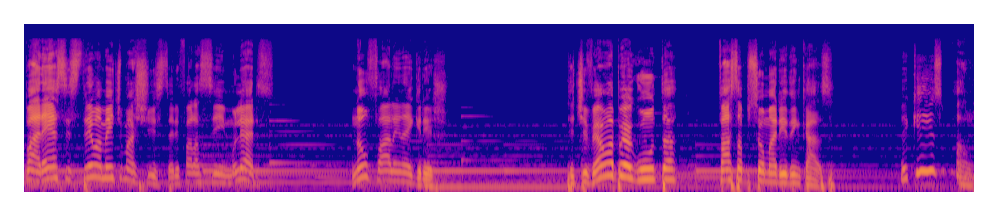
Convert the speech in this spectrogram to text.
parece extremamente machista. Ele fala assim: mulheres, não falem na igreja. Se tiver uma pergunta, faça para o seu marido em casa. O que isso, Paulo?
